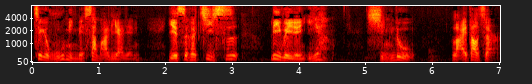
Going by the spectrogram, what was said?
这个无名的撒玛利亚人，也是和祭司、利未人一样，行路来到这儿，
